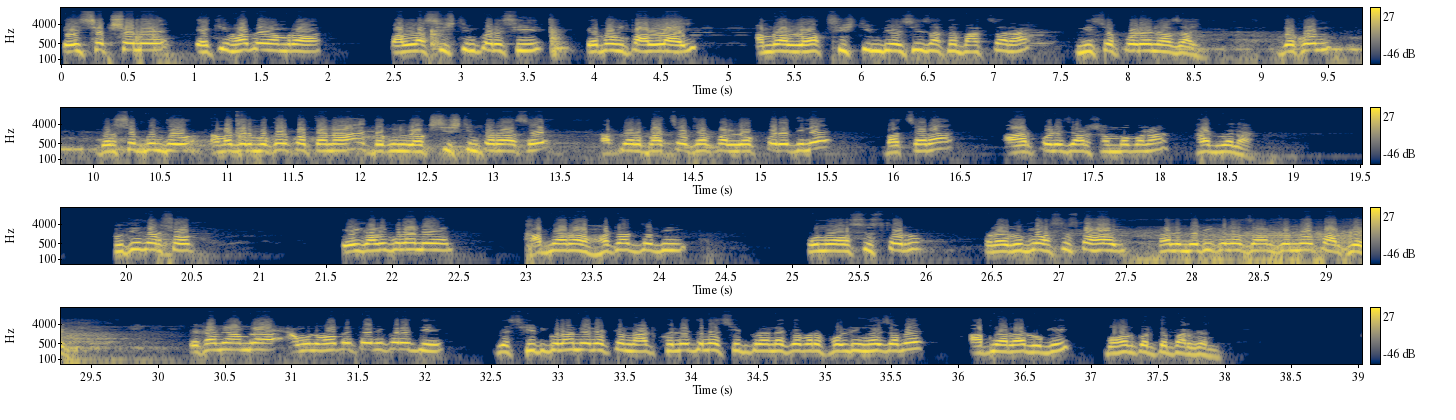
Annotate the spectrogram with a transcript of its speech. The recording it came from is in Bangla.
এই সেকশনে একইভাবে আমরা পাল্লা সিস্টেম করেছি এবং পাল্লাই আমরা লক সিস্টেম দিয়েছি যাতে বাচ্চারা নিচে পড়ে না যায়। দেখুন, দর্শক বন্ধু, আমাদের মুখের কথা না, দেখুন লক সিস্টেম করা আছে। আপনার বাচ্চা ওঠার পর লক করে দিলে বাচ্চারা আর পড়ে যাওয়ার সম্ভাবনা থাকবে না। শুধু দর্শক, এই গাড়িগুলো নিয়ে আপনারা হঠাৎ যদি কোনো অসুস্থ রো- মানে রোগী অসুস্থ হয়, তাহলে মেডিকেলে যাওয়ার জন্য পারফেক্ট এখানে আমরা এমনভাবে তৈরি করে দিই যে সিট গুলানের একটা নাট খুলে দিলে সিট গুলান একেবারে ফোল্ডিং হয়ে যাবে, আপনারা রুগী বহন করতে পারবেন।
